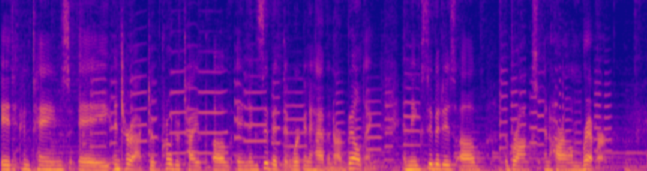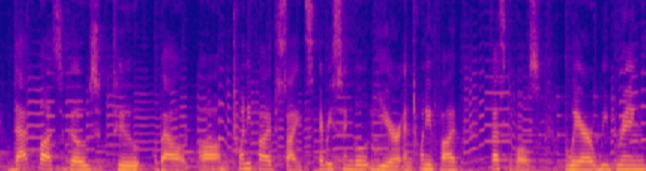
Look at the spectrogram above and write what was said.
It contains a interactive prototype of an exhibit that we're going to have in our building, and the exhibit is of the Bronx and Harlem River. That bus goes to about um, 25 sites every single year and 25 festivals where we bring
